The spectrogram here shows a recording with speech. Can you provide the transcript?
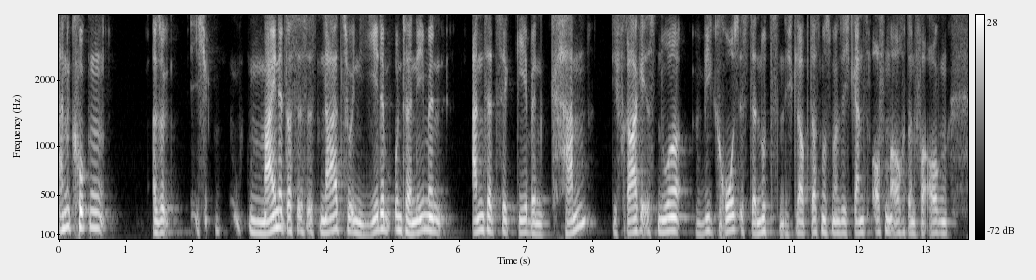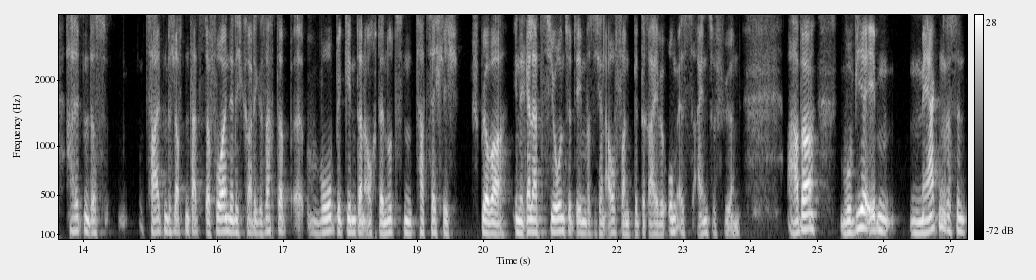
Angucken, also ich meine, dass es nahezu in jedem Unternehmen Ansätze geben kann. Die Frage ist nur, wie groß ist der Nutzen? Ich glaube, das muss man sich ganz offen auch dann vor Augen halten. Das zahlt ein bisschen auf den Satz davor, in den ich gerade gesagt habe, äh, wo beginnt dann auch der Nutzen tatsächlich spürbar in Relation zu dem, was ich an Aufwand betreibe, um es einzuführen. Aber wo wir eben merken, das sind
